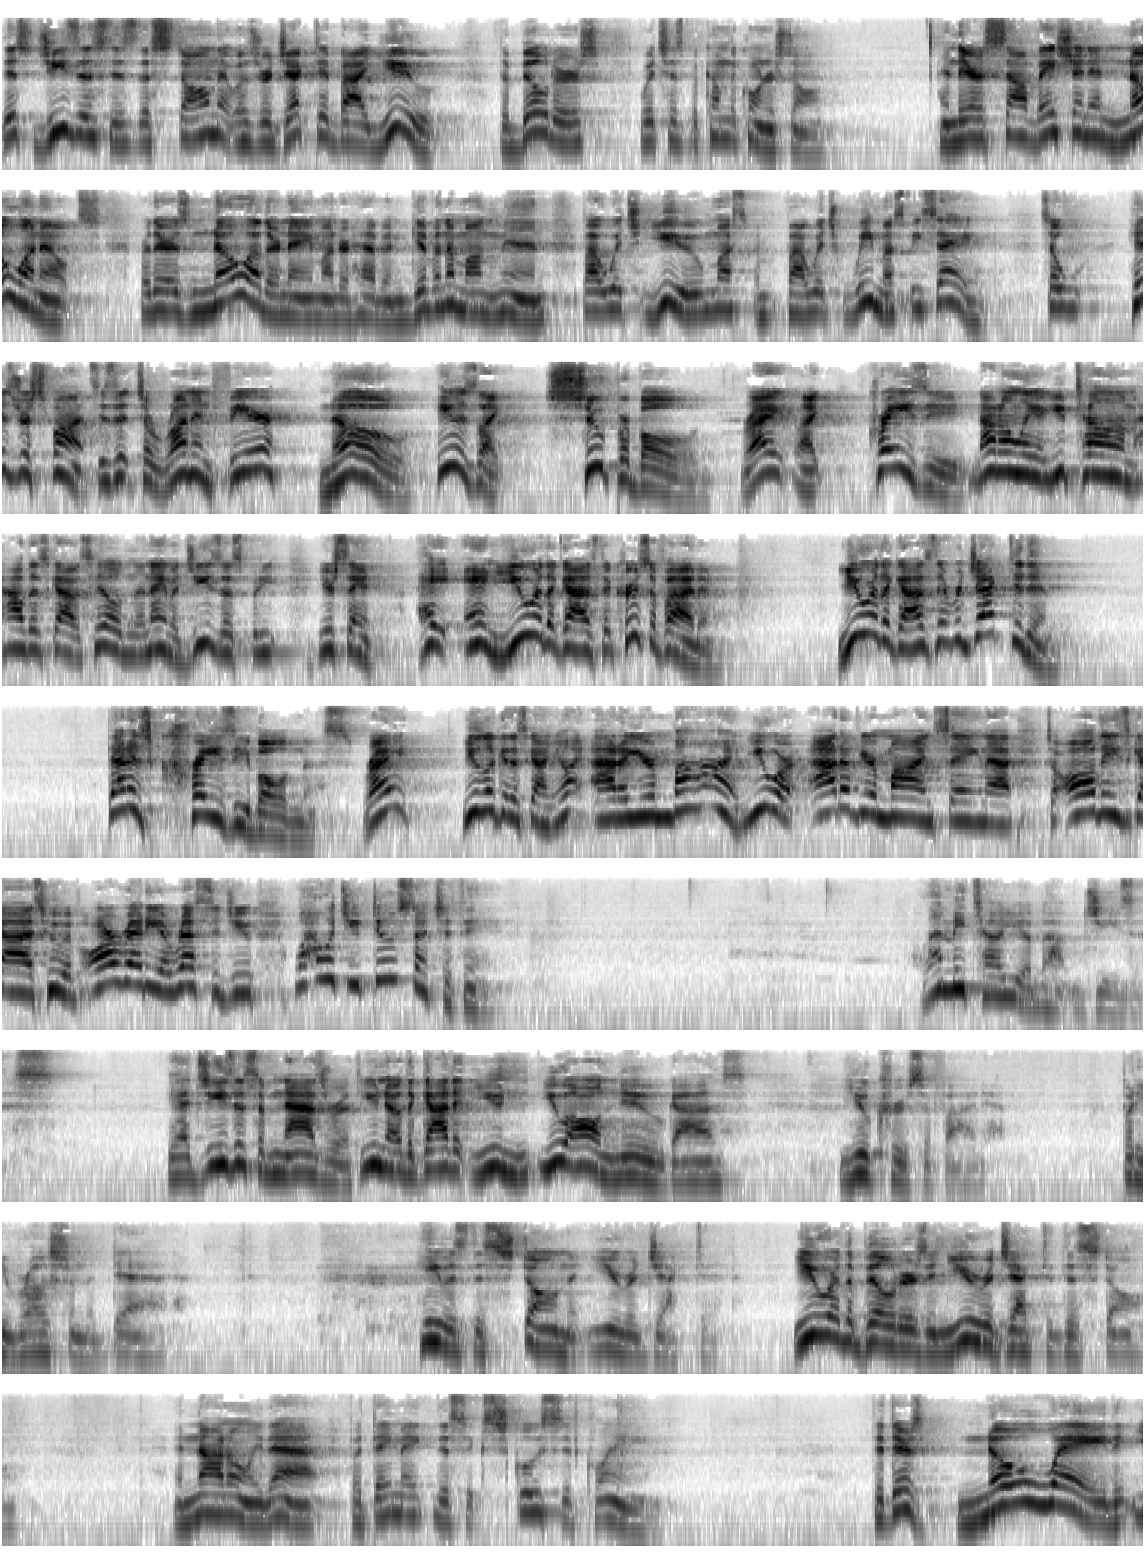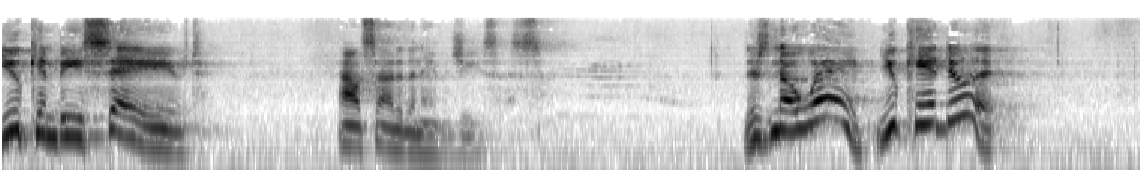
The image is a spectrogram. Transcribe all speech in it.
This Jesus is the stone that was rejected by you the builders, which has become the cornerstone. And there is salvation in no one else, for there is no other name under heaven given among men by which you must by which we must be saved. So his response is it to run in fear? No. He was like super bold, right? Like crazy. Not only are you telling them how this guy was healed in the name of Jesus, but he, you're saying, "Hey, and you were the guys that crucified him. You were the guys that rejected him." That is crazy boldness, right? You look at this guy and you're like, out of your mind. You are out of your mind saying that to all these guys who have already arrested you. Why would you do such a thing? Let me tell you about Jesus. Yeah, Jesus of Nazareth. You know, the guy that you, you all knew, guys. You crucified him, but he rose from the dead. He was the stone that you rejected. You were the builders and you rejected this stone. And not only that, but they make this exclusive claim that there's no way that you can be saved outside of the name of Jesus. There's no way. You can't do it.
